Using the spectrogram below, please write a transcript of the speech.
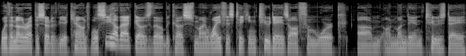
with another episode of The Account. We'll see how that goes, though, because my wife is taking two days off from work um, on Monday and Tuesday.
